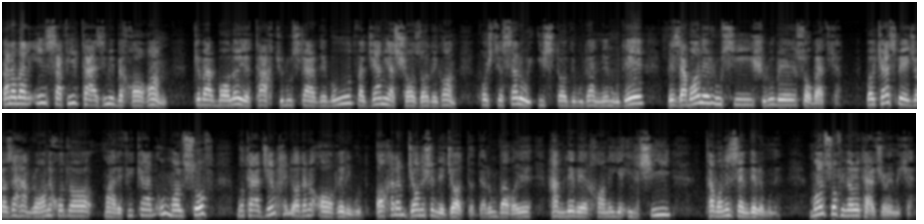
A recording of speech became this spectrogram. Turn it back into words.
بنابراین سفیر تعظیمی به خاقان که بر بالای تخت جلوس کرده بود و جمعی از شاهزادگان پشت سر او ایستاده بودن نموده به زبان روسی شروع به صحبت کرد. با کسب اجازه همراهان خود را معرفی کرد. اون مالسوف مترجم خیلی آدم عاقلی بود. آخرم جانش نجات داد. در اون وقایع حمله به خانه ایلچی توانست زنده بمونه. مالسوف اینا رو ترجمه می‌کرد.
